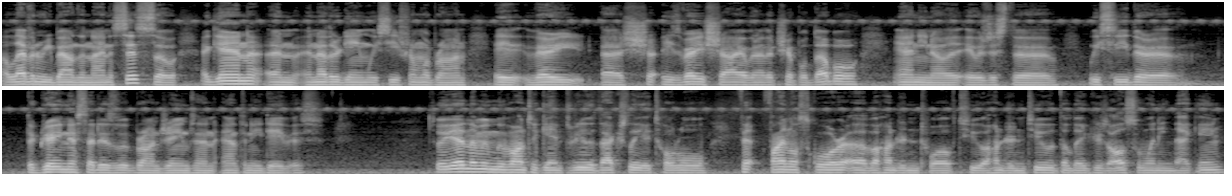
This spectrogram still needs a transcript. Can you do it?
11 rebounds, and 9 assists. So again, an, another game we see from LeBron. A very uh, sh- he's very shy of another triple double, and you know it was just the we see the the greatness that is LeBron James and Anthony Davis. So yeah, then we move on to game three with actually a total final score of 112 to 102. The Lakers also winning that game.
